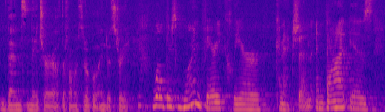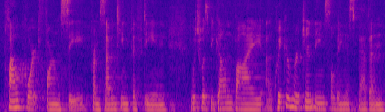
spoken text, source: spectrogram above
then's nature of the pharmaceutical industry? Well, there's one very clear connection, and that is Plough Pharmacy from 1715, which was begun by a Quaker merchant named Silvanus Bevan.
